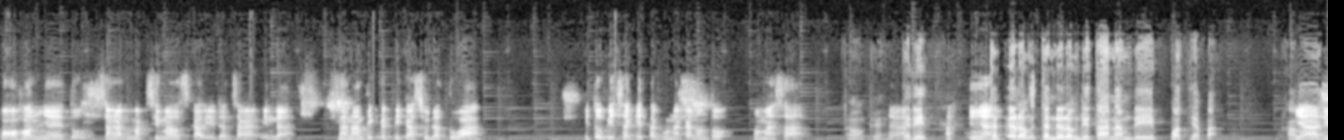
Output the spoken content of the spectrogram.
pohonnya itu sangat maksimal sekali dan sangat indah. Nah, nanti ketika sudah tua, itu bisa kita gunakan untuk memasak. Oke. Ya, Jadi artinya cenderung cenderung ditanam di pot ya Pak? Kalau ya di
